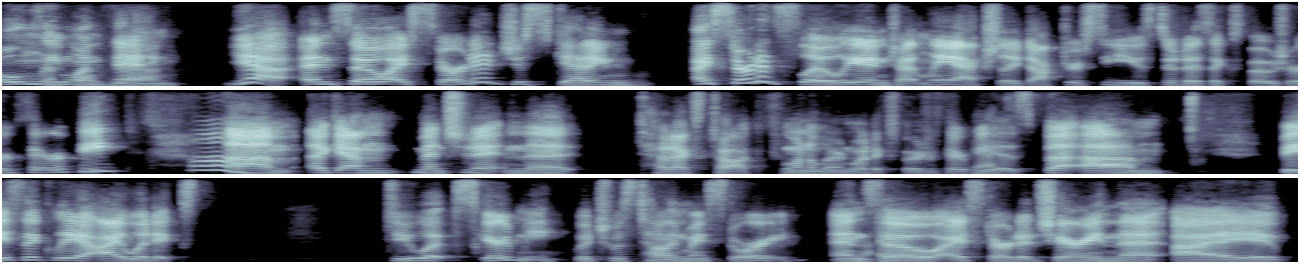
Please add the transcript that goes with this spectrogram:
only Simple, one yeah. thing. Yeah. And so I started just getting, I started slowly and gently. Actually, Dr. C used it as exposure therapy. Oh, Um, again, mention it in the TEDx talk if you want to learn what exposure therapy Yes. is. But um, basically, I would ex- do what scared me, which was telling my story. And Right. so I started sharing that I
